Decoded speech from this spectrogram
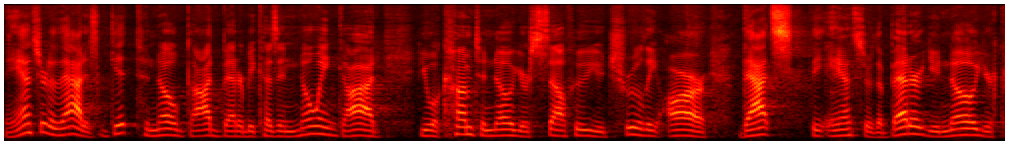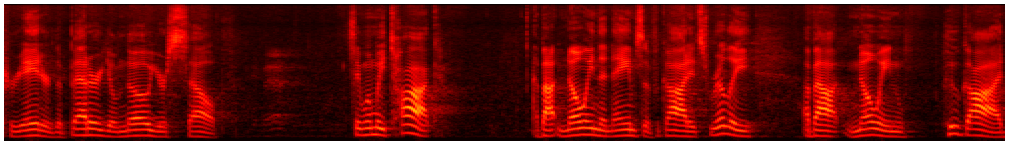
The answer to that is get to know God better because in knowing God, you will come to know yourself, who you truly are. That's the answer. The better you know your Creator, the better you'll know yourself. Amen. See, when we talk about knowing the names of God, it's really about knowing who God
